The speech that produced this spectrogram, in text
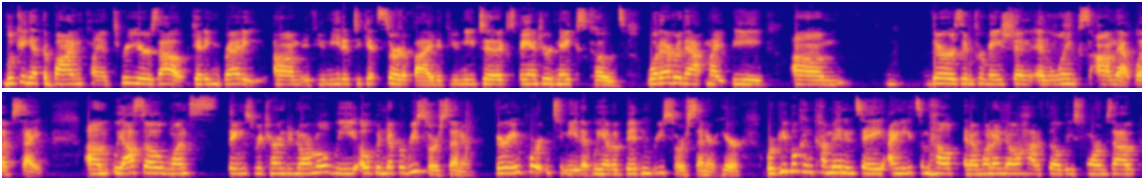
looking at the buying plan three years out, getting ready. Um, if you needed to get certified, if you need to expand your NAICS codes, whatever that might be, um, there is information and links on that website. Um, we also, once things returned to normal, we opened up a resource center. Very important to me that we have a bid and resource center here where people can come in and say, I need some help and I want to know how to fill these forms out,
